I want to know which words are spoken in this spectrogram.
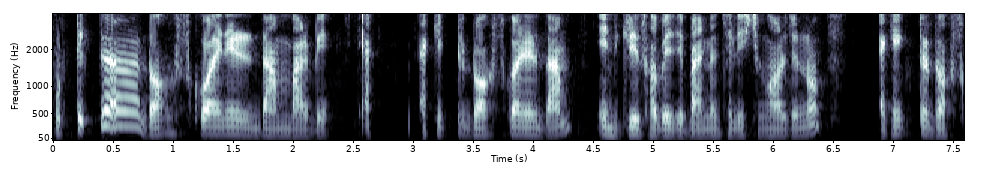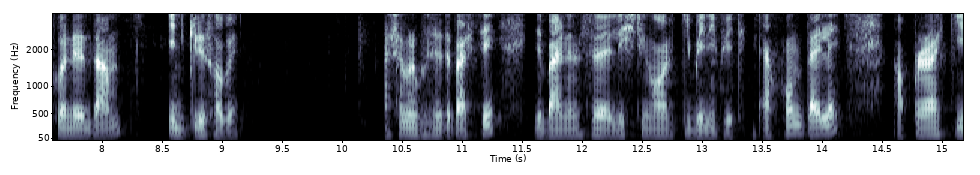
প্রত্যেকটা ডক্স কয়েনের দাম বাড়বে। এক এক একটা ডক্স কয়েনের দাম ইনক্রিজ হবে যে বাইন্যান্সিয়াল লিস্টিং হওয়ার জন্য এক একটা ডক্স কয়েনের দাম ইনক্রিজ হবে। আশা করি বুঝতে পারছি যে বাইন্যান্সে লিস্টিং হওয়ার কী বেনিফিট এখন তাইলে আপনারা কী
